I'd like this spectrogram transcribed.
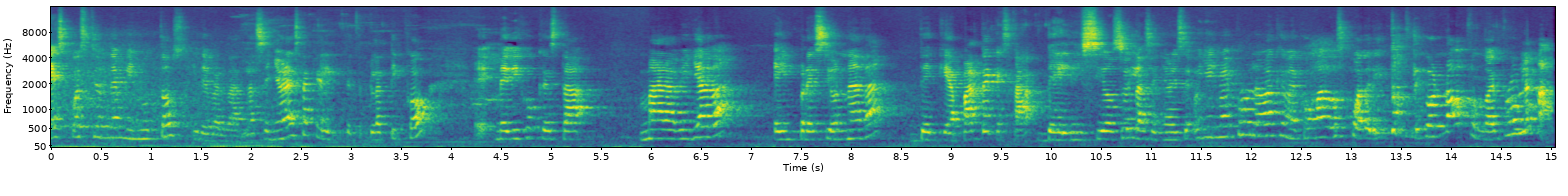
es cuestión de minutos y de verdad. La señora esta que, te platico eh, me dijo que está maravillada e impresionada de que aparte que está delicioso y la señora dice, oye, no hay problema que me coma dos cuadritos. Digo, no, pues no hay problema.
